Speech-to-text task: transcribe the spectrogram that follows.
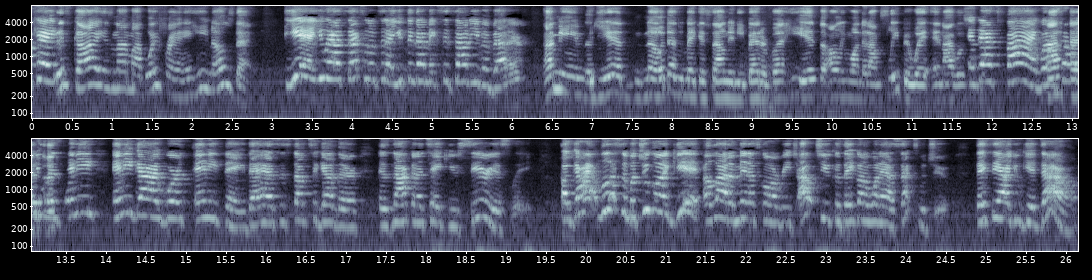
okay? This guy is not my boyfriend, and he knows that. Yeah, you had sex with him today. You think that makes it sound even better? I mean, yeah, no, it doesn't make it sound any better, but he is the only one that I'm sleeping with, and I was. And that's fine. What I'm I- telling you I- is any any guy worth anything that has his stuff together is not gonna take you seriously. A guy, listen, but you're gonna get a lot of men that's gonna reach out to you because they're gonna want to have sex with you. They see how you get down.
